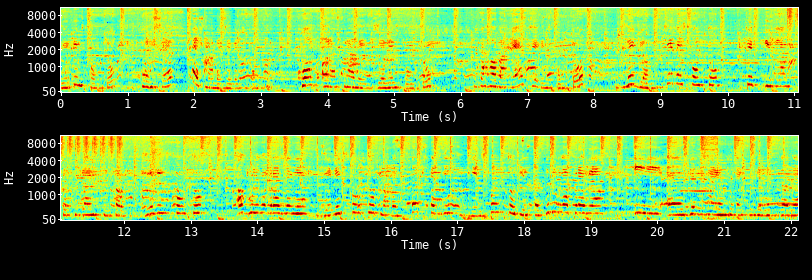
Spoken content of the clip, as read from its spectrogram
9 punktów, pulsie też mamy 9 punktów, kłop oraz ramię 9 punktów, zachowanie 9 punktów, wygląd 9 punktów, typ irlandsko-cygański kod 9 punktów, ogólne wrażenie 9 punktów, mamy 145 punktów, jest to druga premia i e, wyrażają tutaj sędziowie zgodę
